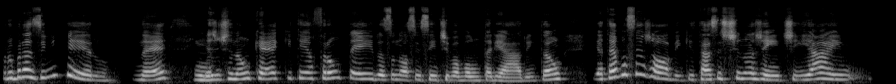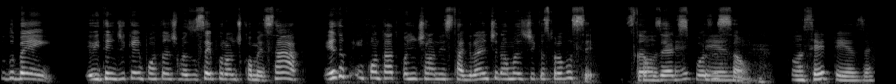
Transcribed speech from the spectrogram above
para o Brasil inteiro, né? Sim. E a gente não quer que tenha fronteiras o nosso incentivo ao voluntariado. Então, e até você jovem que está assistindo a gente, e ai, tudo bem, eu entendi que é importante, mas não sei por onde começar, entra em contato com a gente lá no Instagram e te dá umas dicas para você. Estamos à disposição. Com certeza.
